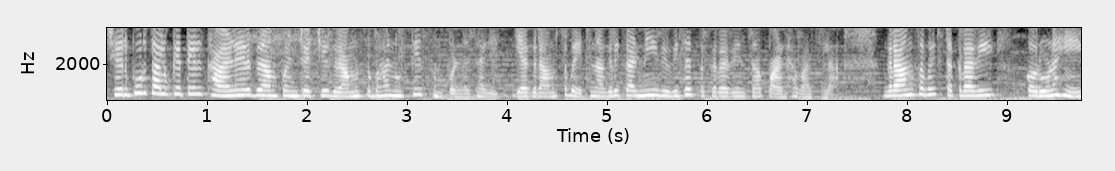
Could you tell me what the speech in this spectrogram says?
शिरपूर तालुक्यातील थाळनेर ग्रामपंचायतची ग्रामसभा नुकतीच संपन्न झाली. या ग्रामसभेत नागरिकांनी विविध तक्रारींचा पाढा वाचला. ग्रामसभेत तक्रारी करूनही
